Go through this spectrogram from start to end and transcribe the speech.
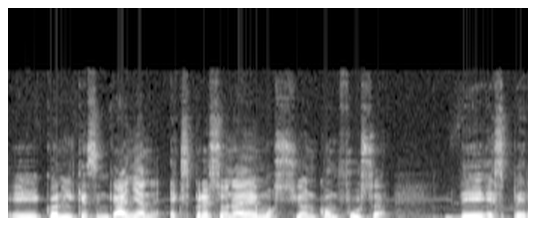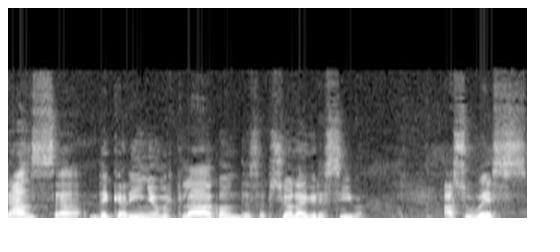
Eh, con el que se engañan, expresa una emoción confusa de esperanza, de cariño mezclada con decepción agresiva. A su vez,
